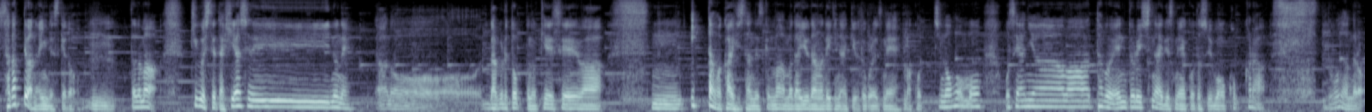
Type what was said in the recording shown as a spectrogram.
下がってはないんですけど、うん、ただまあ危惧してた冷やしのねあの、ダブルトップの形成はうん一旦は回避したんですけど、まあ、まだ油断はできないというところですね、まあ、こっちの方もオセアニアは多分エントリーしないですね今年。もうこっからどうなんだろ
